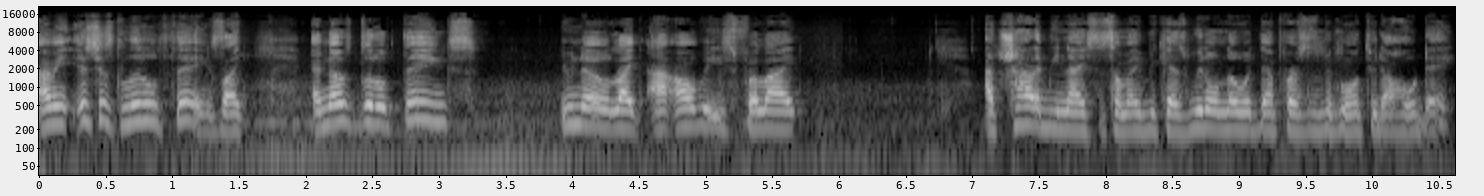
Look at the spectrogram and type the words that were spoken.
I mean, it's just little things. Like, and those little things, you know, like I always feel like I try to be nice to somebody because we don't know what that person's been going through that whole day.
